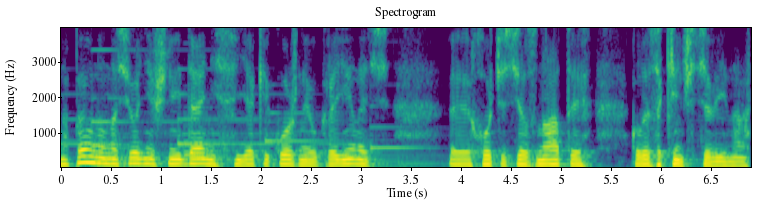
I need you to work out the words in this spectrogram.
Напевно, на сьогоднішній день, як і кожен українець, е, хочеться знати, коли закінчиться війна.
